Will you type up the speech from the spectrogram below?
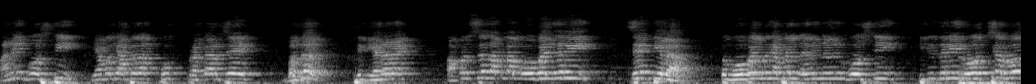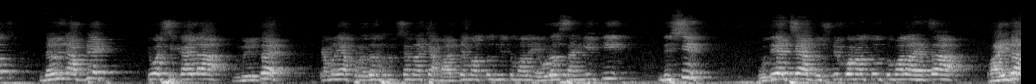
अनेक गोष्टी यामध्ये आपल्याला खूप प्रकारचे बदल हे घेणार आहे आपण सहज आपला मोबाईल जरी सेट केला तर मोबाईल मध्ये आपल्याला नवीन नवीन गोष्टी कितीतरी रोजच्या रोज नवीन अपडेट किंवा शिकायला मिळत आहेत त्यामुळे या प्रदर्शनाच्या माध्यमातून मी तुम्हाला एवढं सांगेन की निश्चित उद्याच्या दृष्टिकोनातून तुम्हाला ह्याचा फायदा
